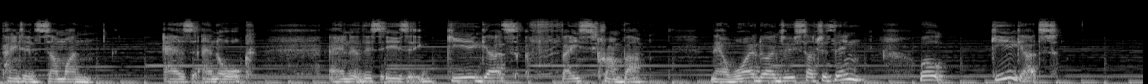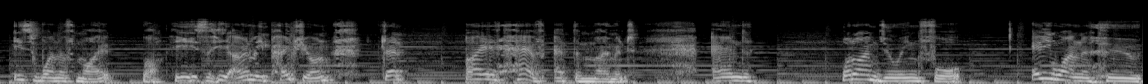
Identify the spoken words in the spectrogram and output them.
painted someone as an orc, and this is Gear Guts Face Crumper. Now, why did I do such a thing? Well, Gear Guts is one of my, well, he is the only Patreon that I have at the moment, and what I'm doing for anyone who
